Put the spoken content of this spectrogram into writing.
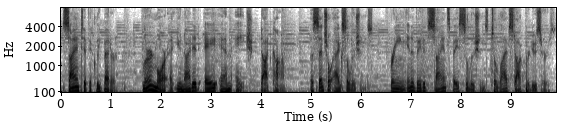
Scientifically better. Learn more at unitedanh.com. Essential Ag Solutions, bringing innovative science based solutions to livestock producers.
